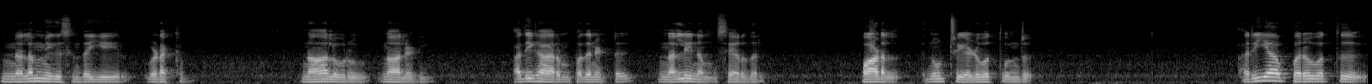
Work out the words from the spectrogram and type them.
நலம் மிகு சிந்தையீர் வணக்கம் நாளொரு நாளடி. அதிகாரம் பதினெட்டு நல்லினம் சேர்தல். பாடல் நூற்றி எழுபத்தொன்று அரியா பருவத்து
